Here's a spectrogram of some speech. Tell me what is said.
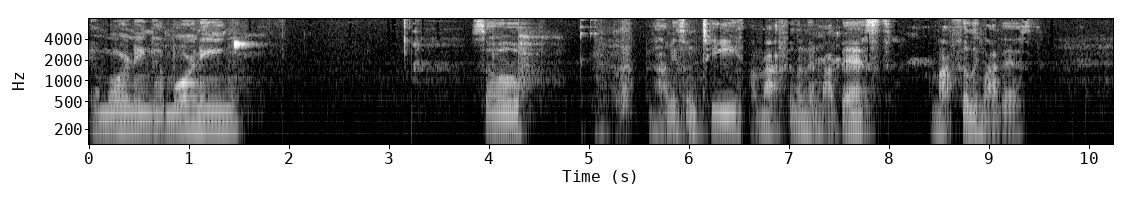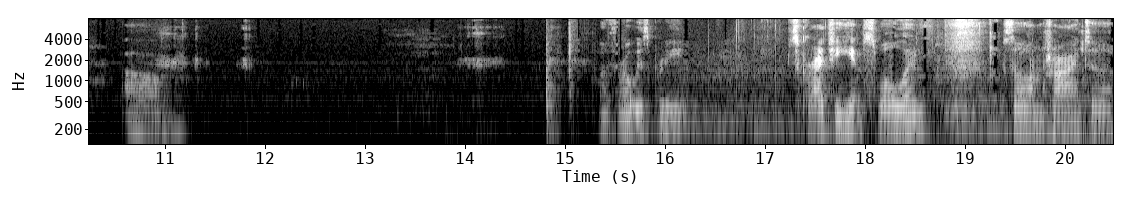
Good morning, good morning. So, I got me some tea. I'm not feeling in my best. I'm not feeling my best. Um, my throat is pretty scratchy and swollen. So, I'm trying to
